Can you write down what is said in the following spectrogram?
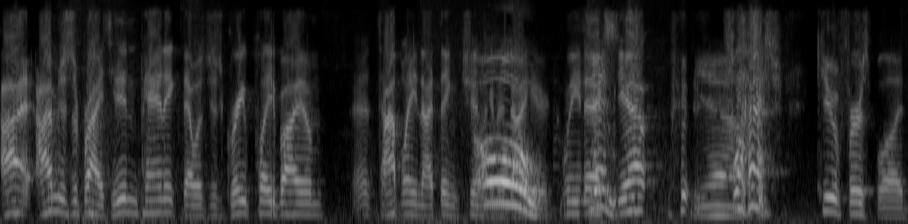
I I'm just surprised he didn't panic. That was just great play by him. Uh, top lane, I think gonna Oh! die here. Queen X, yep. Yeah. Flash. Q first blood.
